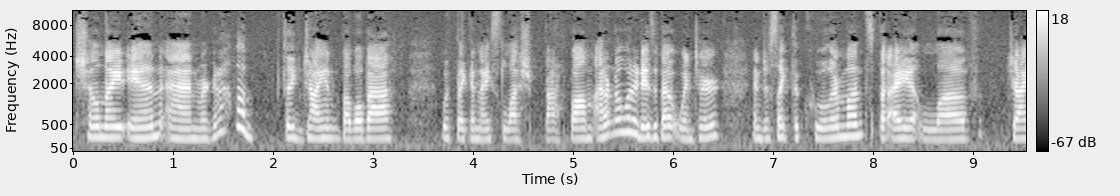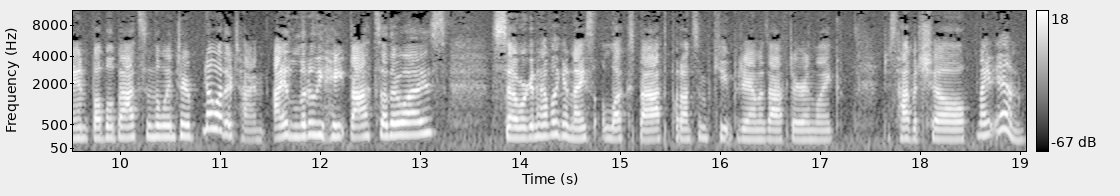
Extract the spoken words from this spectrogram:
chill night in and we're gonna have a like giant bubble bath with like a nice lush bath bomb. I don't know what it is about winter and just like the cooler months, but I love giant bubble baths in the winter. No other time. I literally hate baths otherwise. So we're gonna have like a nice luxe bath, put on some cute pajamas after and like just have a chill night in.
